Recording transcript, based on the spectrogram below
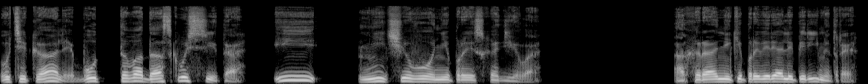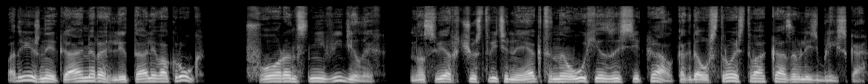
утекали, будто вода сквозь сито, и ничего не происходило. Охранники проверяли периметры, подвижные камеры летали вокруг. Форенс не видел их, но сверхчувствительный Экт на ухе засекал, когда устройства оказывались близко.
